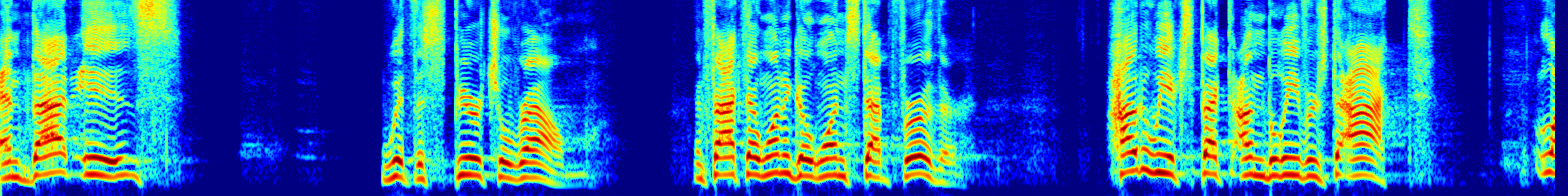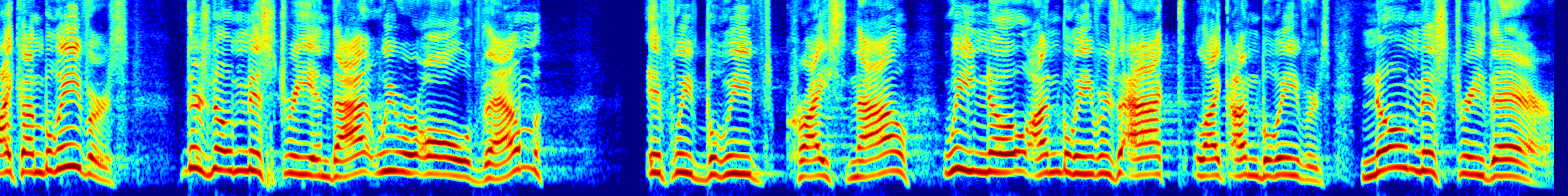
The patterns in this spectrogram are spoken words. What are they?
And that is with the spiritual realm. In fact, I want to go one step further. How do we expect unbelievers to act? Like unbelievers. There's no mystery in that. We were all them. If we've believed Christ now, we know unbelievers act like unbelievers. No mystery there.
